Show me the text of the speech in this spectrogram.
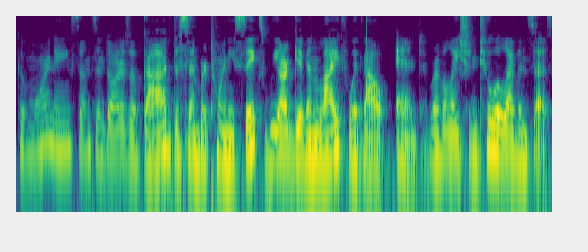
Good morning, sons and daughters of God. December 26. We are given life without end. Revelation 2:11 says,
